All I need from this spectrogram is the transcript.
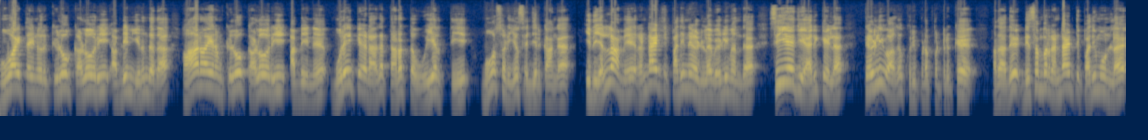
மூவாயிரத்தி ஐநூறு கிலோ கலோரி அப்படின்னு இருந்ததை ஆறாயிரம் கிலோ கலோரி அப்படின்னு முறைகேடாக தரத்தை உயர்த்தி மோசடியும் செஞ்சுருக்காங்க. இது எல்லாமே ரெண்டாயிரத்தி பதினேழில் வெளிவந்த சிஏஜி அறிக்கையில் தெளிவாக குறிப்பிடப்பட்டிருக்கு. அதாவது டிசம்பர் ரெண்டாயிரத்தி பதிமூணில்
